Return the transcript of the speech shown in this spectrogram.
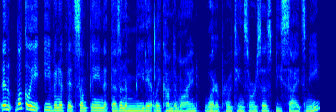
And luckily, even if it's something that doesn't immediately come to mind, what are protein sources besides meat?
